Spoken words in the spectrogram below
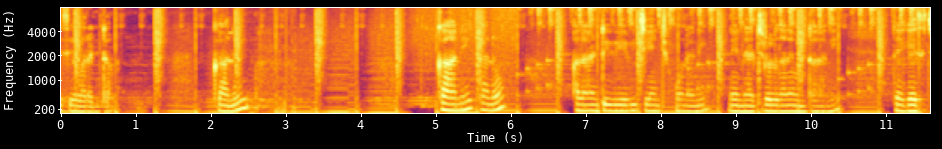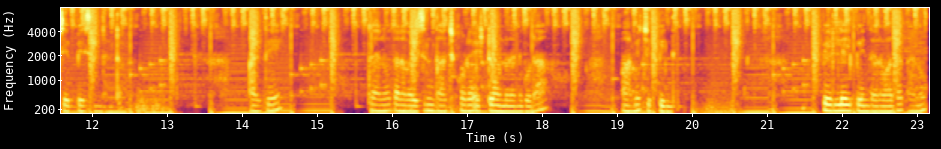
చేసేవారంట. కానీ కానీ తను అలాంటివి ఏవి చేయించుకోనని నేను న్యాచురల్గానే ఉంటానని తెగేసి చెప్పేసిందంట. అయితే తను తన వయసును దాచుకోవడం ఇష్టం ఉండదని కూడా ఆమె చెప్పింది. పెళ్ళి అయిపోయిన తర్వాత తను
